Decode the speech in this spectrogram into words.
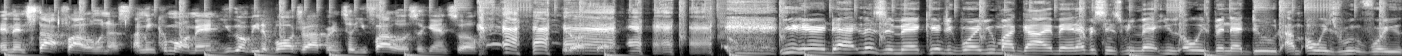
and then stopped following us. I mean, come on, man. You're gonna be the ball dropper until you follow us again. So you hear that? Listen, man, Kendrick Bourne, you my guy, man. Ever since we met, you've always been that dude. I'm always rooting for you,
